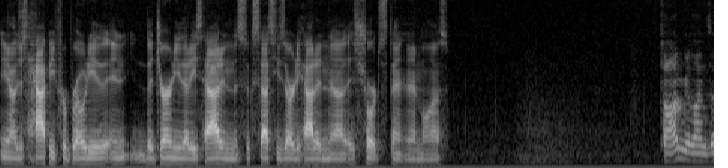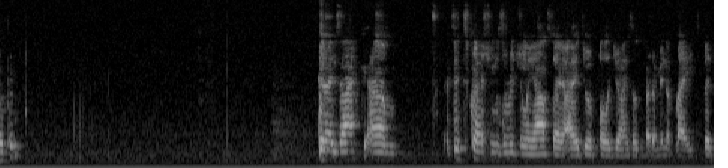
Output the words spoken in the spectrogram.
you know just happy for Brody and the journey that he's had and the success he's already had in uh, his short stint in MLS. Tom, your line's open. Good day, Zac. Um, if this question was originally asked, I, I do apologise. I was about a minute late, but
